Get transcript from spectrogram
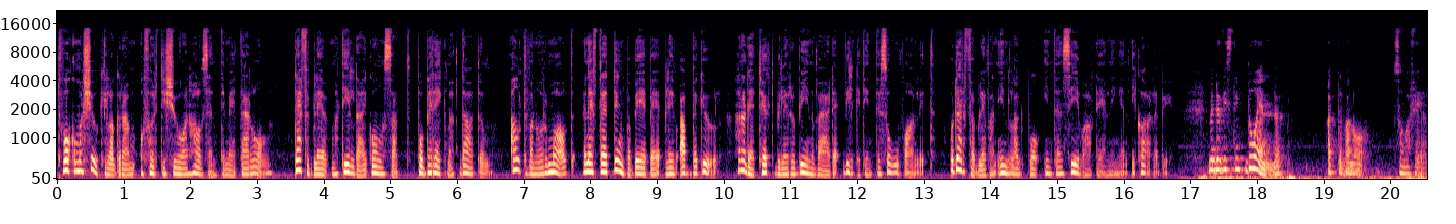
2,7 kilogram och 47,5 centimeter lång. Därför blev Matilda igångsatt på beräknat datum. Allt var normalt, men efter ett dygn på BB blev Abbe gul. Han hade ett högt bilirubinvärde, vilket inte är så ovanligt. Och därför blev han inlagd på intensivavdelningen i Karleby. Men du visste inte då ännu att det var något som var fel?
